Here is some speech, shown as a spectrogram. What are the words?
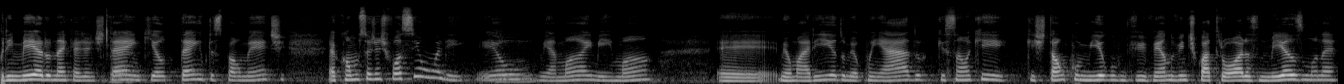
primeiro, né, que a gente tem, é. que eu tenho principalmente, é como se a gente fosse um ali. Eu, uhum. minha mãe, minha irmã, é, meu marido, meu cunhado, que são aqui, que estão comigo, vivendo 24 horas mesmo, né?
